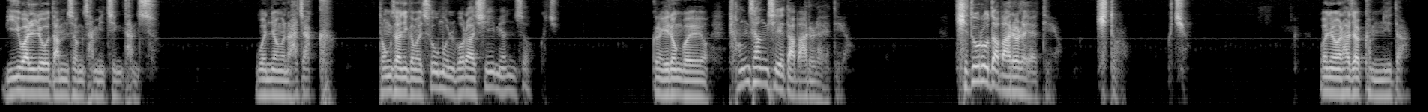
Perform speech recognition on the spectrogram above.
미완료 남성 3인칭 단수 원형은 하자크 동사니까 뭐 숨을 몰아쉬면서 그치 그럼 이런 거예요. 평상시에 다 말을 해야 돼요. 기도로 다 말을 해야 돼요. 기도로. 그죠? 원형을 하작합니다.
